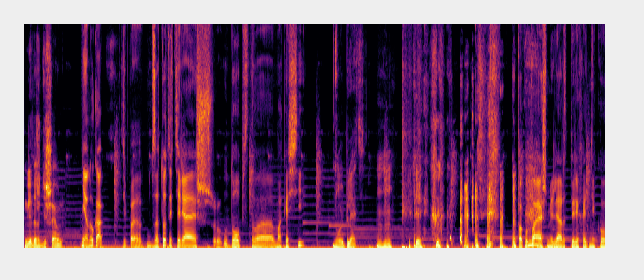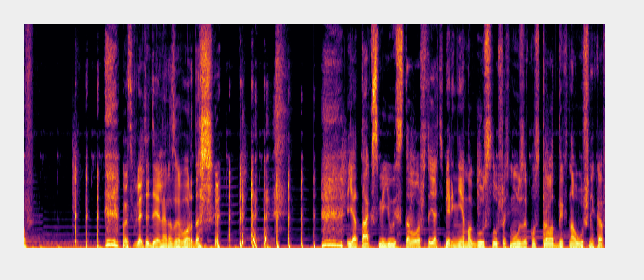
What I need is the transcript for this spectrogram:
Или даже дешевле. Не, ну как, типа, зато ты теряешь удобство macOS Ой, блядь. Угу. Окей. и покупаешь миллиард переходников. Вот, блядь, отдельный разговор даже. Я так смеюсь с того, что я теперь не могу слушать музыку с проводных наушников,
